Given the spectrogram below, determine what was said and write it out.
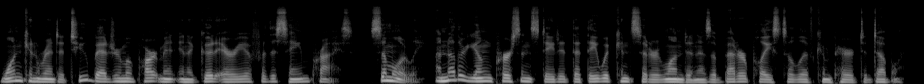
one can rent a two bedroom apartment in a good area for the same price. Similarly, another young person stated that they would consider London as a better place to live compared to Dublin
